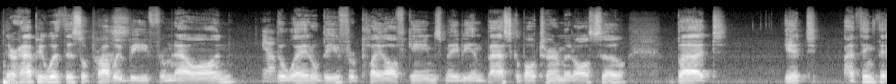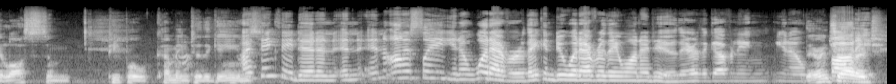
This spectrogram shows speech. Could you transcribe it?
they're happy with, this will probably be from now on Yep. the way it'll be for playoff games, maybe in basketball tournament also. But it, I think they lost some people coming to the games. I think they did, and, and and honestly, you know, whatever they can do, whatever they want to do. They're the governing, you know, they're in body. charge.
